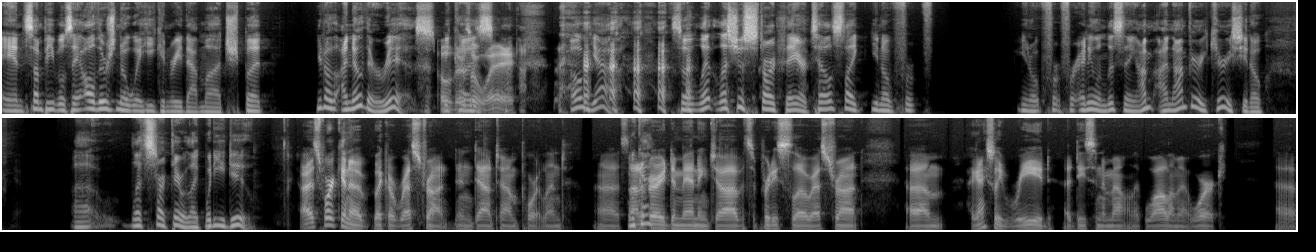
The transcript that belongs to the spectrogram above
And some people say, "Oh, there's no way he can read that much," but You know, I know there is. Oh, there's a way. I- oh yeah. so let let's just start there. Tell us, like you know, for you know, for for anyone listening, I'm and I'm very curious. You know, uh, let's start there. Like, what do you do? I just work in a like a restaurant in downtown Portland. Uh, it's not Okay. a very demanding job. It's a pretty slow restaurant. Um, I can actually read a decent amount like while I'm at work uh,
